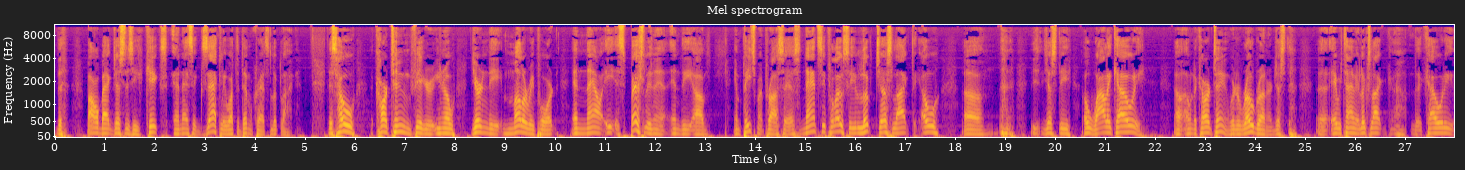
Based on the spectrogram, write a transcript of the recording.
the ball back just as he kicks, and that's exactly what the Democrats look like. This whole cartoon figure, you know, during the Mueller report, and now especially in the, in the uh, impeachment process, Nancy Pelosi looked just like the old. Uh, just the old Wile E. Coyote uh, on the cartoon, where the Roadrunner just uh, every time it looks like uh, the coyote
